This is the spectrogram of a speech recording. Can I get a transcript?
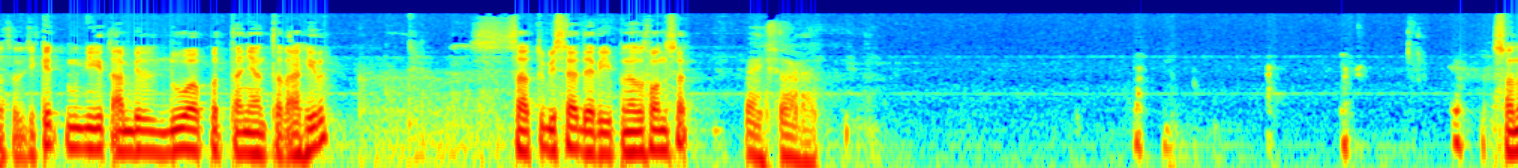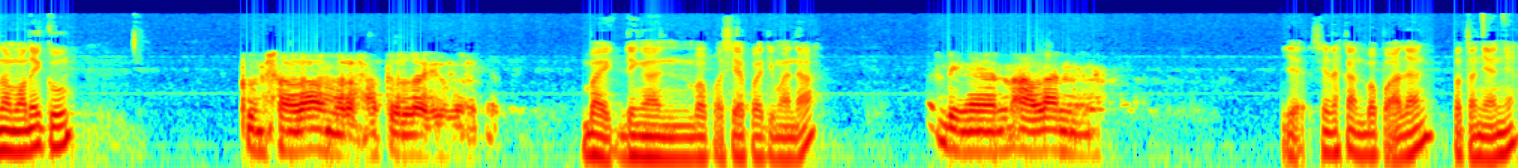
sedikit mungkin kita ambil dua pertanyaan terakhir satu bisa dari penelpon Ustaz. Baik, silakan. Assalamualaikum. Waalaikumsalam warahmatullahi wabarakatuh. Baik, dengan Bapak siapa di mana? Dengan Alan. Ya, silakan Bapak Alan, pertanyaannya.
